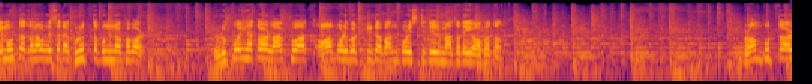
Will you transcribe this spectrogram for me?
এই মুহূৰ্তত জনাব লৈছে এটা গুৰুত্বপূৰ্ণ খবৰ। ৰূপহীহাটৰ লাওখোৱাত অপৰিৱৰ্তিত বান পৰিস্থিতিৰ মাজতেই অঘটন। ব্ৰহ্মপুত্ৰৰ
